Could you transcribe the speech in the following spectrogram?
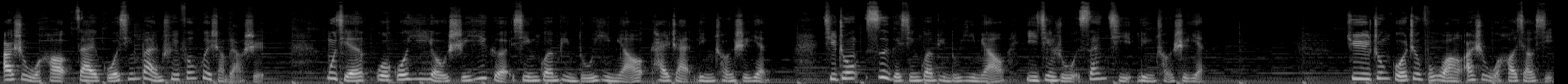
二十五号在国新办吹风会上表示，目前我国已有十一个新冠病毒疫苗开展临床试验，其中四个新冠病毒疫苗已进入三期临床试验。据中国政府网二十五号消息。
